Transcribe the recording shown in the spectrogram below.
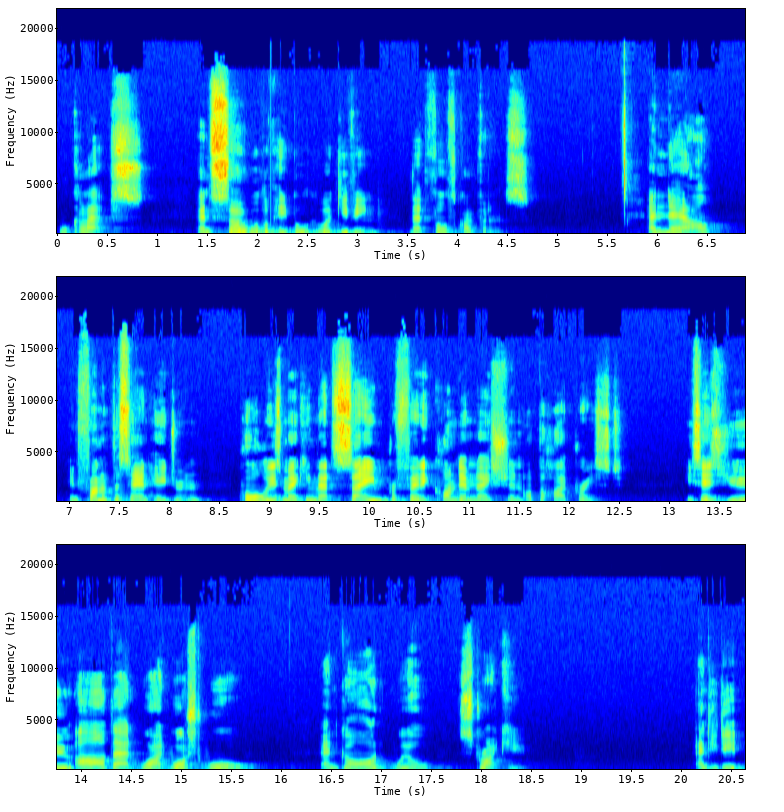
will collapse, and so will the people who are giving that false confidence. And now, in front of the Sanhedrin, Paul is making that same prophetic condemnation of the high priest. He says, You are that whitewashed wall, and God will strike you. And he did.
